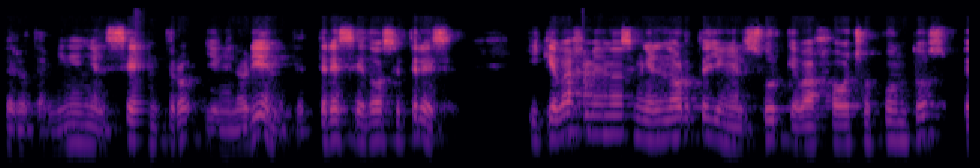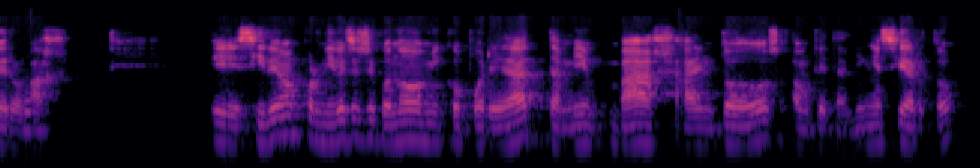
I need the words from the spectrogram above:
pero también en el centro y en el oriente, 13, 12, 13. Y que baja menos en el norte y en el sur, que baja 8 puntos, pero baja. Eh, si vemos por nivel socioeconómico, por edad, también baja en todos, aunque también es cierto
